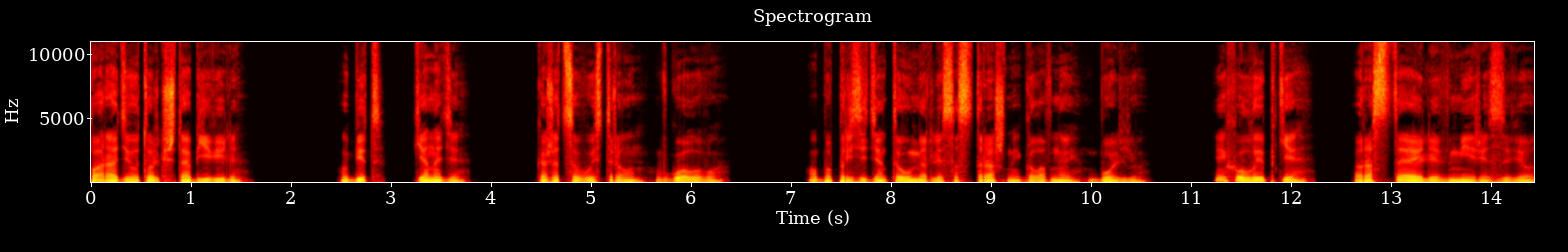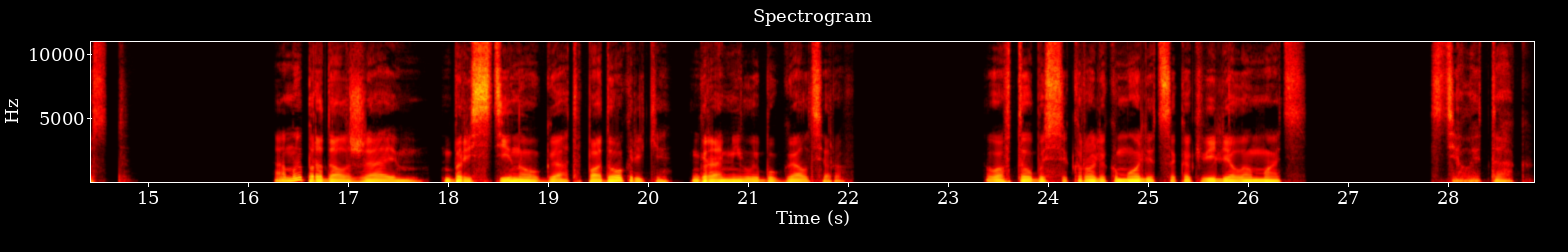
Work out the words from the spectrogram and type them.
по радио только что объявили. Убит Кеннеди, кажется, выстрелом в голову. Оба президента умерли со страшной головной болью. Их улыбки растаяли в мире звезд. А мы продолжаем брести наугад под окрики громил бухгалтеров. В автобусе кролик молится, как велела мать. «Сделай так,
